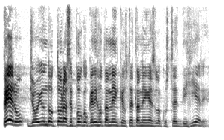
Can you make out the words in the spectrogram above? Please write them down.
Pero yo oí un doctor hace poco que dijo también que usted también es lo que usted digiere.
